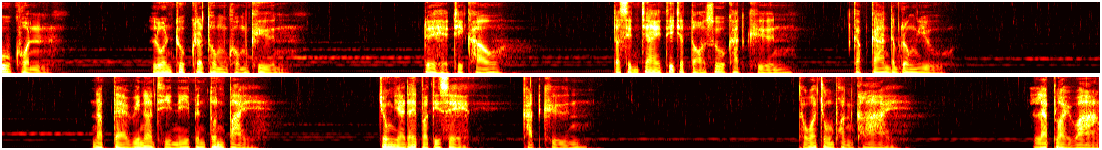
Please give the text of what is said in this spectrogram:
ผู้คนล้วนทุกข์กระทมขมขื่นด้วยเหตุที่เขา ตัดสินใจที่จะต่อสู้ขัดขืน กับการดำรงอยู่ นับแต่วินาทีนี้เป็นต้นไป จงอย่าได้ปฏิเสธ ขัดขืนทว่าจงผ่อนคลาย และปล่อยวาง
